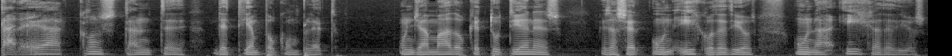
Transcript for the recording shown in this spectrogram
tarea constante de tiempo completo, un llamado que tú tienes es hacer un hijo de Dios, una hija de Dios.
